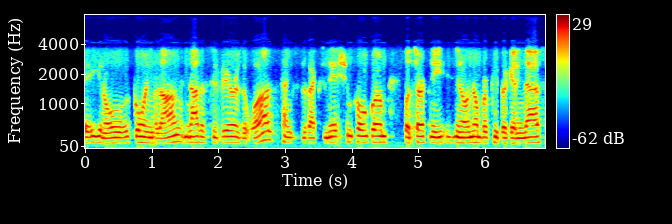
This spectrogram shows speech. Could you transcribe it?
uh, you know, going along, not as severe as it was, thanks to the vaccination program, but certainly, you know, a number of people are getting that.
